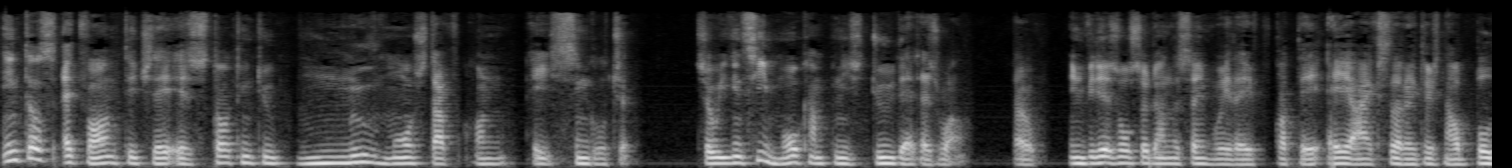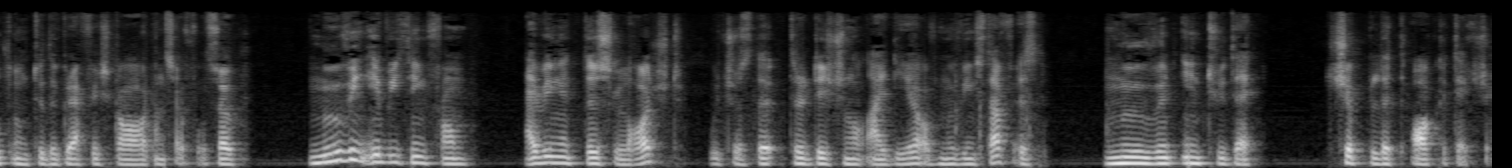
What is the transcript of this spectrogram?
Intel's advantage there is starting to move more stuff on a single chip. So we can see more companies do that as well. So Nvidia's also done the same way. They've got their AI accelerators now built onto the graphics card and so forth. So moving everything from having it dislodged, which was the traditional idea of moving stuff, is moving into that chiplet architecture.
